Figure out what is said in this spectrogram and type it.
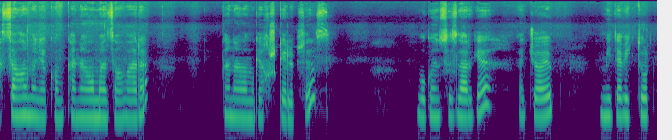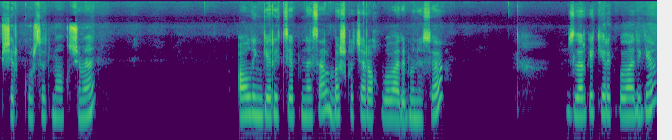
Assalomu alaykum kanalim a'zolari. Kanalimga xush kelibsiz. Bugun sizlarga ajoyib metavik tort pishirib ko'rsatmoqchiman. Oldingi retseptni sal boshqacharoq bo'ladi bunisi. Bizlarga kerak bo'ladigan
